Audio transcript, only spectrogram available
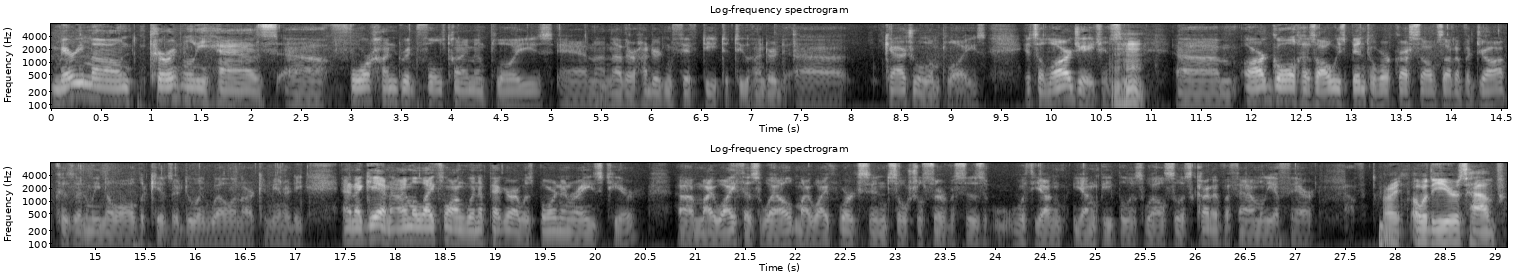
Marymound currently has uh, 400 full time employees and another 150 to 200 uh, casual employees. It's a large agency. Mm-hmm. Um, our goal has always been to work ourselves out of a job because then we know all the kids are doing well in our community. And again, I'm a lifelong Winnipegger. I was born and raised here. Uh, my wife as well. My wife works in social services with young young people as well. So it's kind of a family affair. Right. Over the years, have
